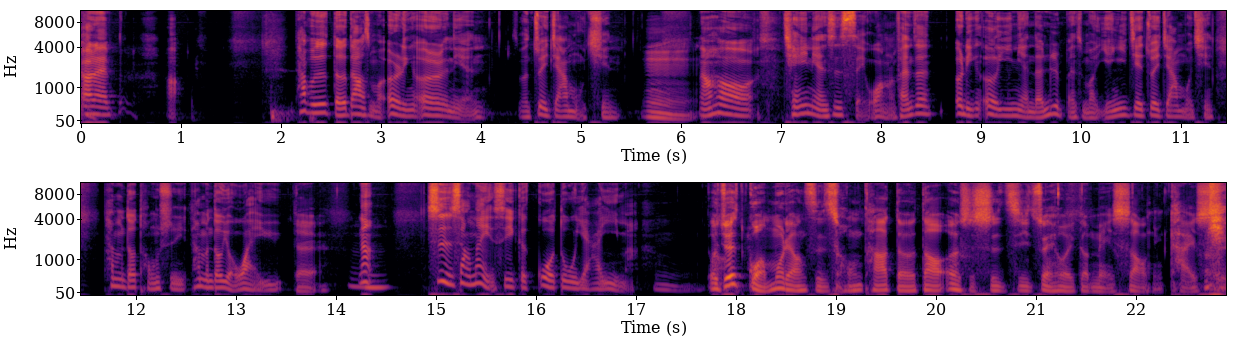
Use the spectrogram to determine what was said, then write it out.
要来，好，他不是得到什么二零二二年什么最佳母亲？嗯，然后前一年是谁忘了？反正二零二一年的日本什么演艺界最佳母亲，他们都同时，他们都有外遇。对，那事实上那也是一个过度压抑嘛。嗯。我觉得广末凉子从她得到二十世纪最后一个美少女开始，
